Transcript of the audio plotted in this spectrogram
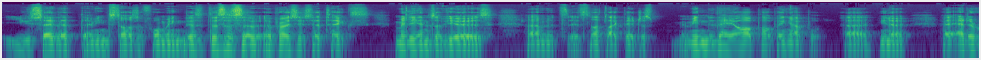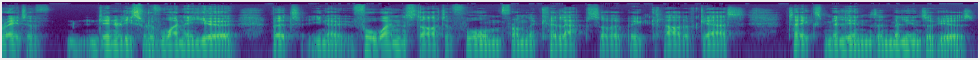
you say that, I mean, stars are forming. This, this is a, a process that takes millions of years. Um, it's, it's not like they're just, I mean, they are popping up, uh, you know, at a rate of generally sort of one a year. But, you know, for one star to form from the collapse of a big cloud of gas takes millions and millions of years.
